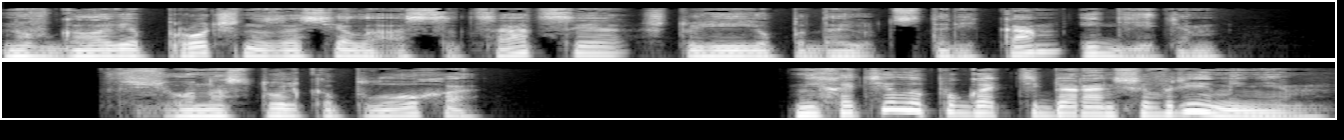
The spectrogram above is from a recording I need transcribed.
но в голове прочно засела ассоциация, что ее подают старикам и детям. Все настолько плохо. Не хотела пугать тебя раньше времени,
